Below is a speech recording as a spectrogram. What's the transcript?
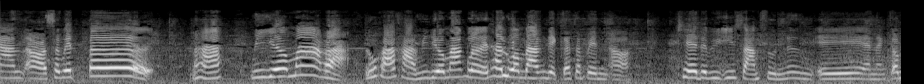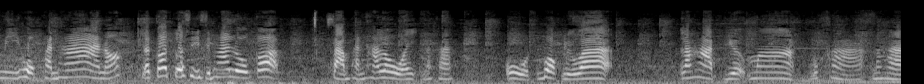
งานเอ่อสเวตเตอร์นะคะมีเยอะมากอะลูกค้าค่ะมีเยอะมากเลย ถ้ารวมบางเด็กก็จะเป็นเอ่อ KWE 301A อันนั้นก็มี 6,500เนาะแล้วก็ตัว 45 โลก็ 3,500นะคะ โอ้บอกเลยว่ารหัสเยอะมากลูกค้านะคะ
